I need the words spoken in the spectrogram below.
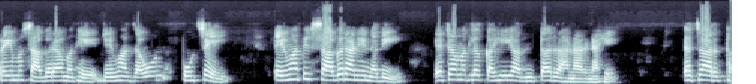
प्रेम सागरामध्ये जेव्हा जाऊन पोचेल तेव्हा ते सागर आणि नदी याच्यामधलं काही अंतर राहणार नाही. याचा अर्थ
